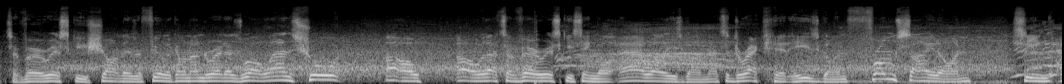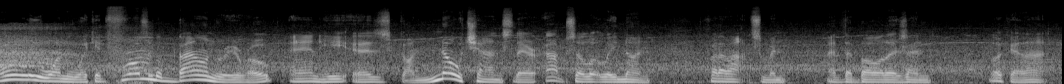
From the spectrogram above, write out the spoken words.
It's a very risky shot. There's a fielder coming under it as well. Lands short. Uh oh. Uh oh, that's a very risky single. Ah, well, he's gone. That's a direct hit. He's gone from side on, seeing only one wicket from the boundary rope, and he has got No chance there. Absolutely none for the batsman at the bowler's end. Look at that.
